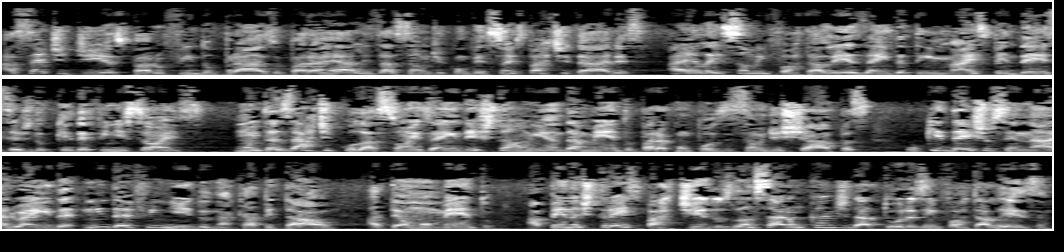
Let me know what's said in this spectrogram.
Há sete dias para o fim do prazo para a realização de convenções partidárias, a eleição em Fortaleza ainda tem mais pendências do que definições. Muitas articulações ainda estão em andamento para a composição de chapas, o que deixa o cenário ainda indefinido na capital. Até o momento, apenas três partidos lançaram candidaturas em Fortaleza:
